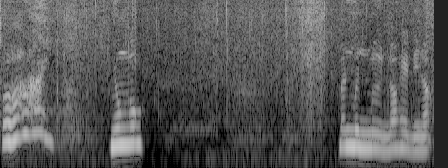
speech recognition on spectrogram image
โอ้ยยุงยุงมันมึนๆเนาะเห็นนี่เนาะ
